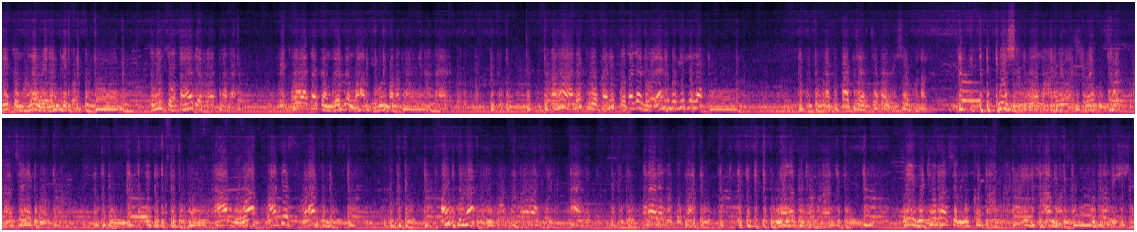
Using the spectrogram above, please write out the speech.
मी तुम्हाला विनंती करतो. तुम्ही स्वतः देवळात चला. विठोबाच्या कमरेचं माप घेऊन मला दागिना तयार करू हा अनेक लोकांनी स्वतःच्या डोळ्याने बघितलेला. रक्तात चर्चेचा विषय होणार. हे शब्द महादेवाशिवाय दुसरं कोणाचंही हा ते आणि कुणाचाही करायला नको का? मला ते जमणार मी विठोबाचे मुख पाहणार नाही हा माझा मोठा निश्चय?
